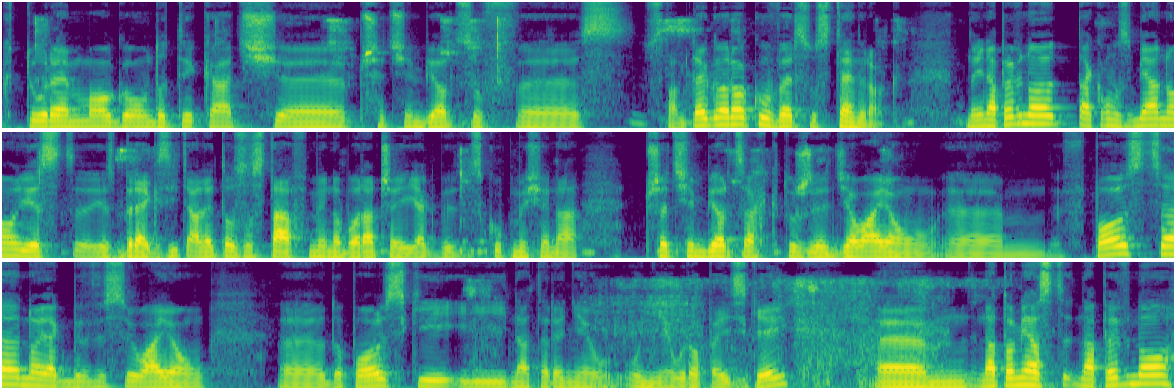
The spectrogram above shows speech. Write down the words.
które mogą dotykać e, przedsiębiorców e, z, z tamtego roku versus ten rok. No i na pewno taką zmianą jest, jest Brexit, ale to zostawmy, no bo raczej jakby skupmy się na przedsiębiorcach, którzy działają w Polsce, no jakby wysyłają e, do Polski i na terenie Unii Europejskiej. Natomiast na pewno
